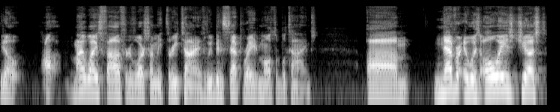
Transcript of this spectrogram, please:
you know, uh, my wife's filed for divorce on me three times. We've been separated multiple times. Um, never, it was always just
